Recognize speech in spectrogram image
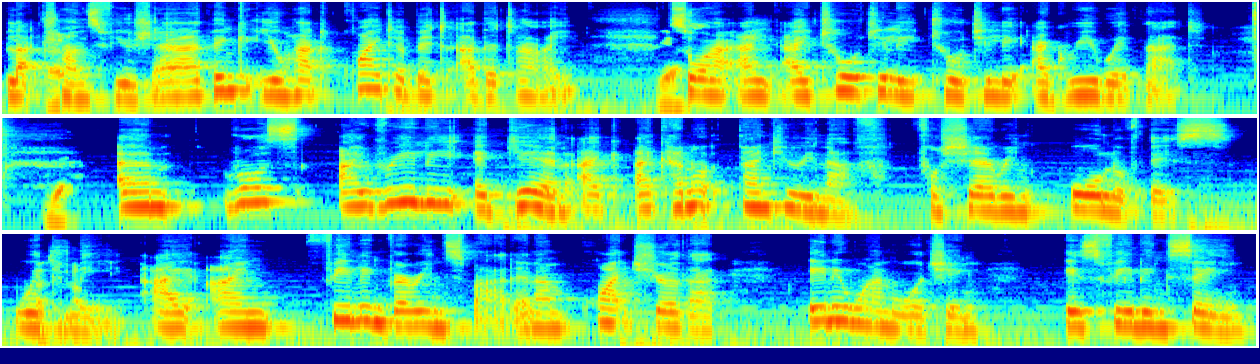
blood transfusion. And i think you had quite a bit at the time. Yes. so I, I totally totally agree with that. Yeah. um ross i really again I, I cannot thank you enough for sharing all of this with That's me. I, I'm feeling very inspired, and I'm quite sure that anyone watching is feeling same.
